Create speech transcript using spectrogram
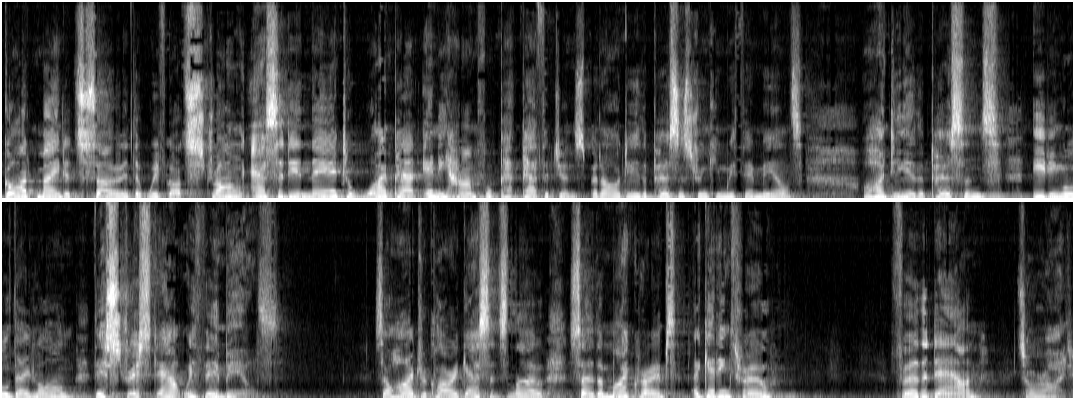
God made it so that we've got strong acid in there to wipe out any harmful pathogens. But oh dear, the person's drinking with their meals. Oh dear, the person's eating all day long. They're stressed out with their meals. So hydrochloric acid's low, so the microbes are getting through. Further down, it's all right.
